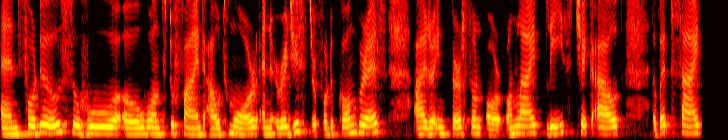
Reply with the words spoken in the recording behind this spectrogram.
And for those who uh, want to find out more and register for the Congress, either in person or online, please check out the website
